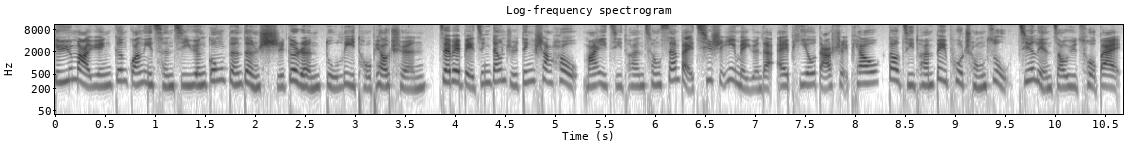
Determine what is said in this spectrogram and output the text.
给予马云跟管理层及员工等等十个人独立投票权。在被北京当局盯上后，蚂蚁集团从三百七十亿美元的 IPO 打水漂，到集团被迫重组，接连遭遇挫败。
